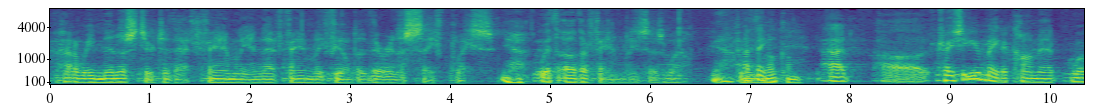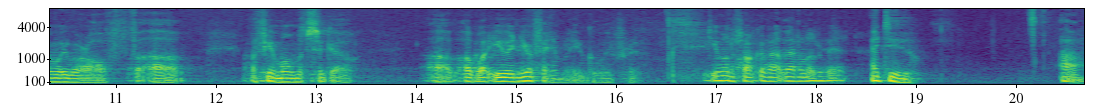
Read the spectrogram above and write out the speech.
how do we minister to that family and that family feel that they're in a safe place? Yeah. With other families as well. Yeah. I think. Welcome. Uh, uh, Tracy, you made a comment when we were off uh, a few moments ago uh, of what you and your family are going through. Do you want to talk about that a little bit? I do. Uh,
